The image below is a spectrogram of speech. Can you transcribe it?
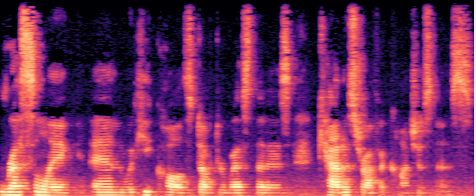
wrestling and what he calls Dr. West that is catastrophic consciousness.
